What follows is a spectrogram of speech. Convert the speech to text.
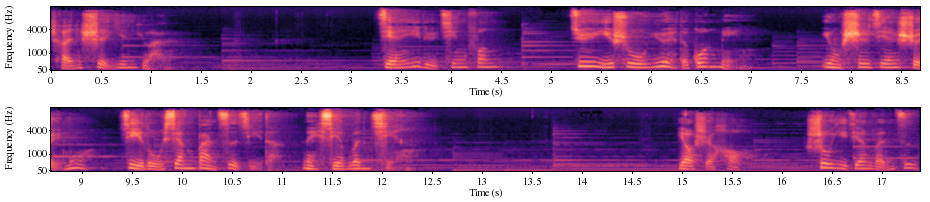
尘世姻缘。捡一缕清风，掬一束月的光明，用诗间水墨记录相伴自己的那些温情。有时候，书一间文字，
